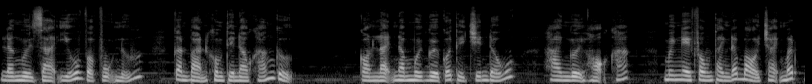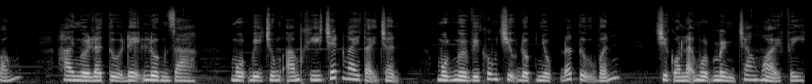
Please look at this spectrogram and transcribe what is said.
là người già yếu và phụ nữ, căn bản không thể nào kháng cự. Còn lại năm mươi người có thể chiến đấu, hai người họ khác mười ngày phòng thành đã bỏ chạy mất bóng. Hai người là tử đệ lương già, một bị trúng ám khí chết ngay tại trận, một người vì không chịu được nhục đã tự vấn chỉ còn lại một mình trang hoài phi.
